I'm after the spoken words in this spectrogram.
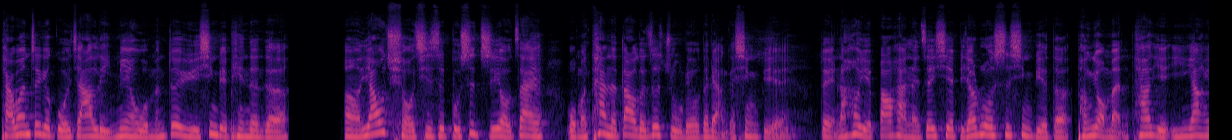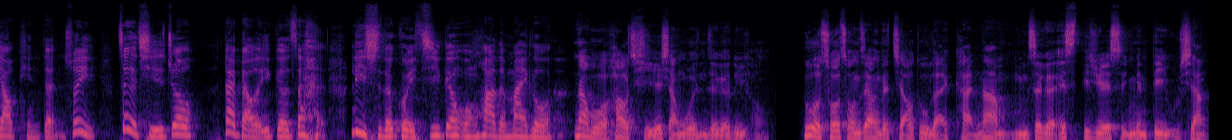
台湾这个国家里面，我们对于性别平等的。呃，要求其实不是只有在我们看得到的这主流的两个性别，对，然后也包含了这些比较弱势性别的朋友们，他也一样要平等。所以这个其实就代表了一个在 历史的轨迹跟文化的脉络。那我好奇也想问这个绿红，如果说从这样的角度来看，那我们这个 SDGs 里面第五项，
